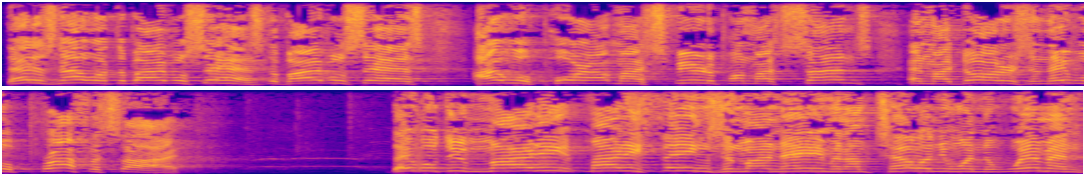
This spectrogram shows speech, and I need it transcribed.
That is not what the Bible says. The Bible says, I will pour out my Spirit upon my sons and my daughters and they will prophesy. They will do mighty, mighty things in my name. And I'm telling you, when the women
